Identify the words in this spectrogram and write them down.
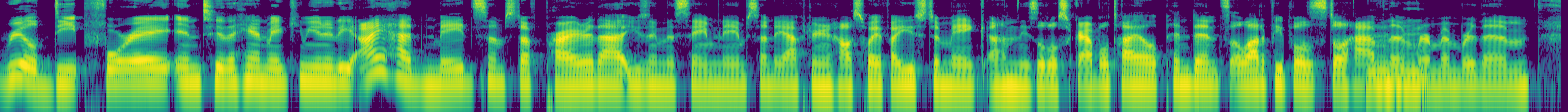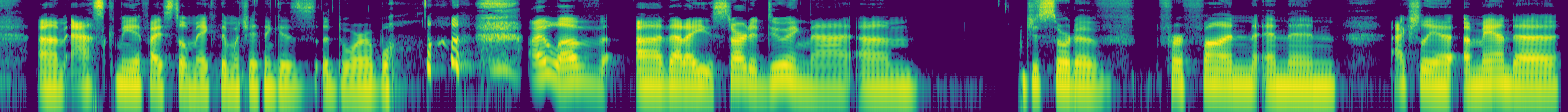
real deep foray into the handmade community. I had made some stuff prior to that using the same name, Sunday Afternoon Housewife. I used to make um, these little Scrabble tile pendants. A lot of people still have Mm-hmm. them, remember them, um, ask me if I still make them, which I think is adorable. I love uh, that I started doing that um, just sort of for fun. And then actually, uh, Amanda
